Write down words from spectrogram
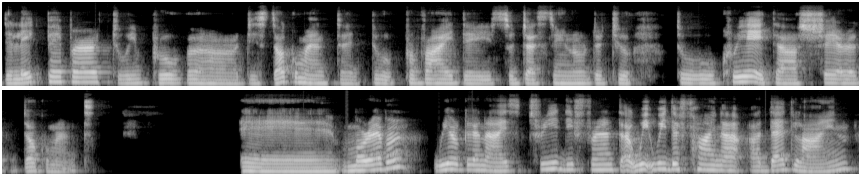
the lake paper to improve uh, this document and to provide a suggestion in order to to create a shared document. Uh, moreover, we organize three different, uh, we, we define a, a, deadline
